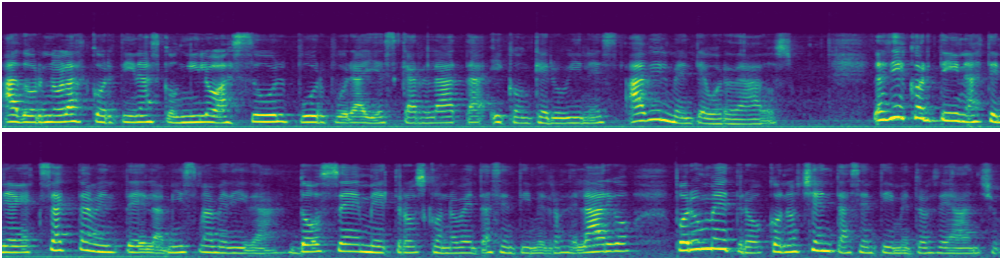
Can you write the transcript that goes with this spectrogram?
adornó las cortinas con hilo azul, púrpura y escarlata y con querubines hábilmente bordados. Las 10 cortinas tenían exactamente la misma medida, 12 metros con 90 centímetros de largo por un metro con 80 centímetros de ancho.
